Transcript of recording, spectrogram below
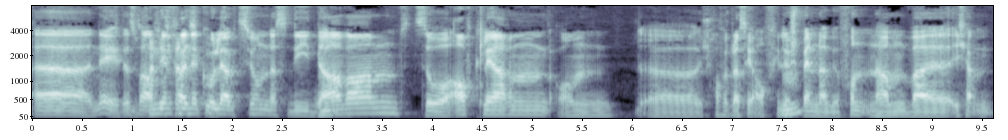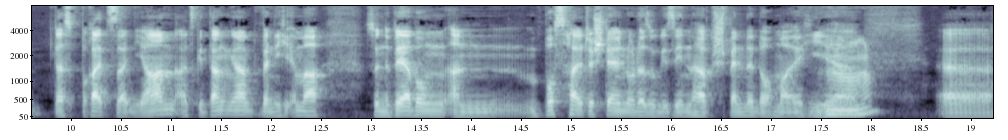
Äh, nee, das war auf ich- jeden Fall fand eine ich coole Aktion, dass die da waren, so aufklären und äh, ich hoffe, dass sie auch Mhm. viele Spender gefunden haben, weil ich habe das bereits seit Jahren als Gedanken gehabt, wenn ich immer so eine Werbung an Bushaltestellen oder so gesehen habe, spende doch mal hier, Mhm. äh,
